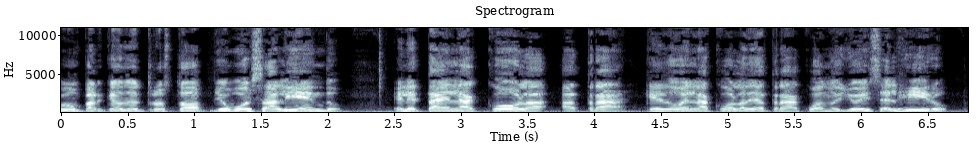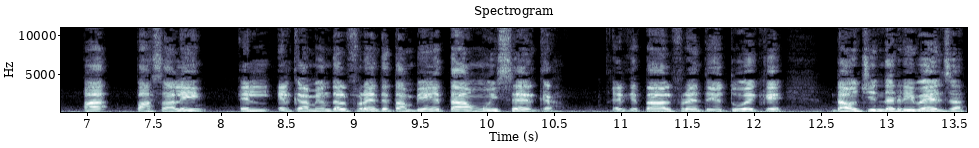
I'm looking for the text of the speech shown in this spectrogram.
Fue un parqueo del Trust Stop. Yo voy saliendo. Él está en la cola atrás. Quedó en la cola de atrás. Cuando yo hice el giro para salir, el, camión del frente también estaba muy cerca. El que estaba al frente. Yo tuve que dar un chin de reversa.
